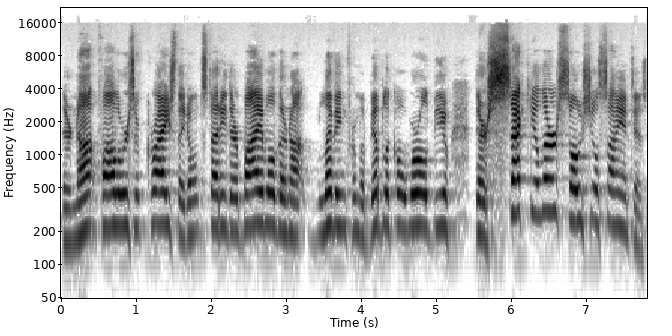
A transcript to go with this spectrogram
They're not followers of Christ. They don't study their Bible. They're not living from a biblical worldview. They're secular social scientists.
